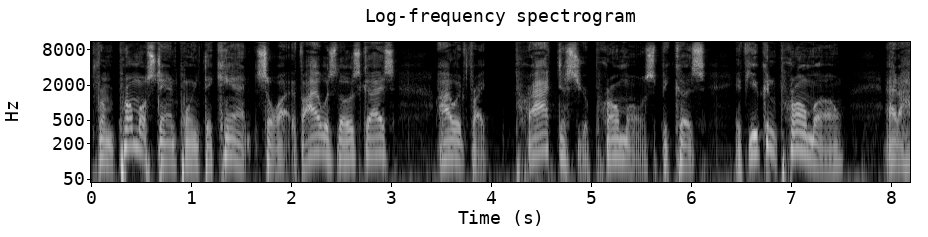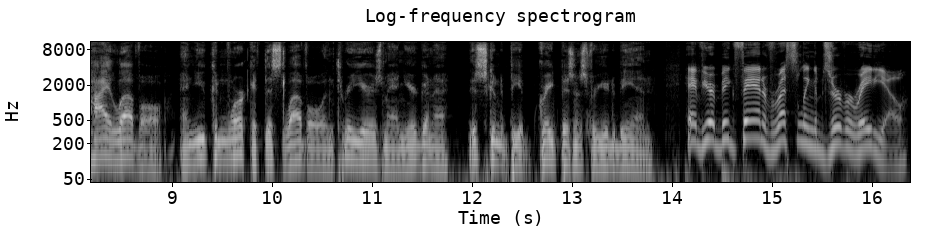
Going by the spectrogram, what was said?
from promo standpoint they can't. So if I was those guys, I would like practice your promos because if you can promo at a high level and you can work at this level in three years, man, you're gonna this is gonna be a great business for you to be in. Hey, if you're a big fan of Wrestling Observer Radio,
